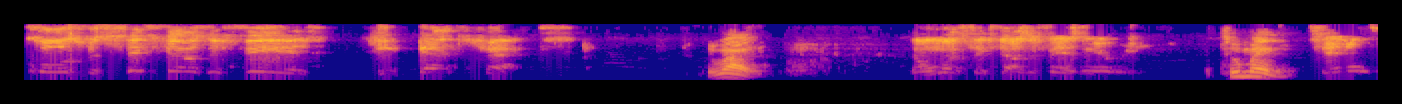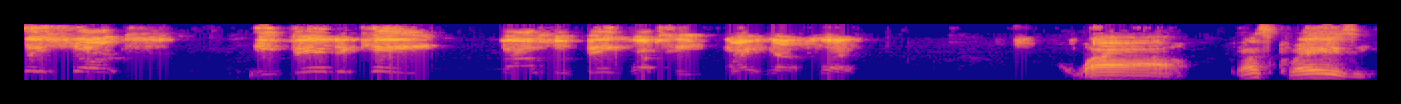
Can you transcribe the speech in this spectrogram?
calls for 6,000 fans. Right. Don't want 6,000 fans in arena. Too many. San Jose Sharks, Evander Kane files for bankruptcy, might not play. Wow. That's crazy.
